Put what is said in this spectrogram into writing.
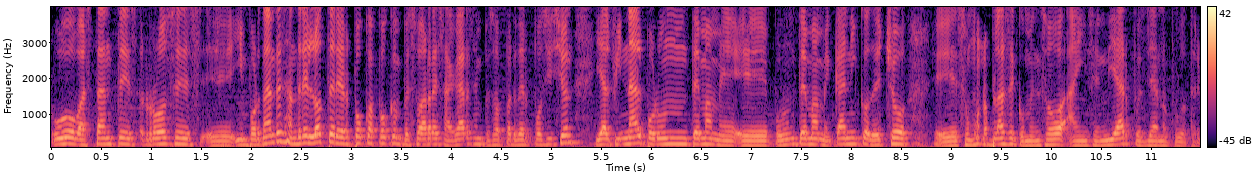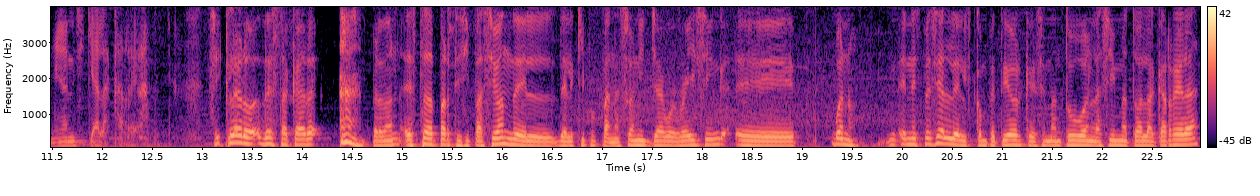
hubo bastantes roces eh, importantes. André Lotterer poco a poco empezó a rezagarse, empezó a perder posición y al final por un tema, eh, por un tema mecánico, de hecho, eh, su monoplaza comenzó a incendiar, pues ya no pudo terminar ni siquiera la carrera. Sí, claro, destacar, perdón, esta participación del, del equipo Panasonic Jaguar Racing. bueno, en especial del competidor que se mantuvo en la cima toda la carrera.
